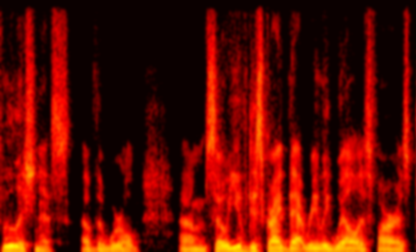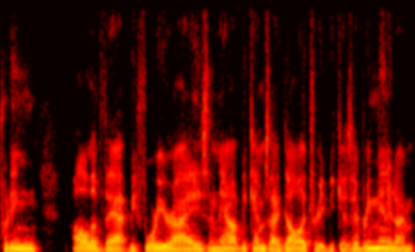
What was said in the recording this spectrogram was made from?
foolishness of the world. Um, so you've described that really well as far as putting all of that before your eyes and now it becomes idolatry because every minute i'm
